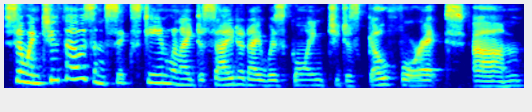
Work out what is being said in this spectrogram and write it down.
So in 2016, when I decided I was going to just go for it, um,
